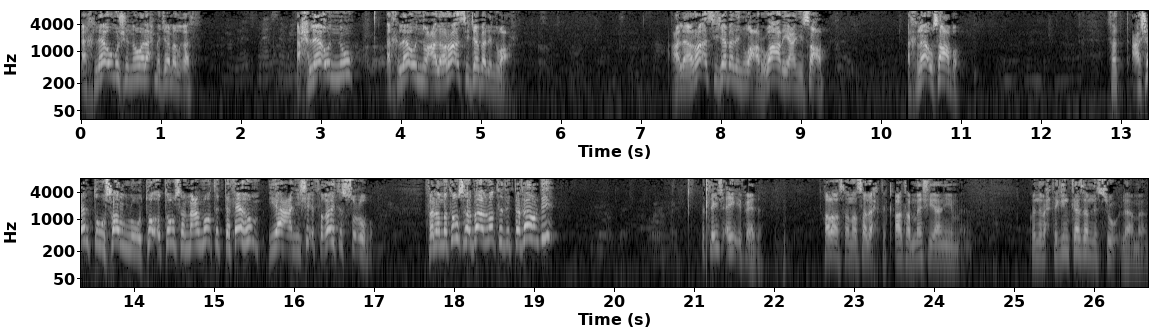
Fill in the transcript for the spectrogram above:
أخلاقه مش إن هو لحم جمل غث. أخلاقه انه أخلاقه إنه على رأس جبل وعر على رأس جبل وعر. وعر يعني صعب. أخلاقه صعبة. فعشان توصل له توصل معاه نقطة تفاهم يعني شيء في غاية الصعوبة. فلما توصل بقى لنقطة التفاهم دي ما تلاقيش أي إفادة. خلاص أنا صالحتك. آه طب ماشي يعني كنا محتاجين كذا من السوق. لا ما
